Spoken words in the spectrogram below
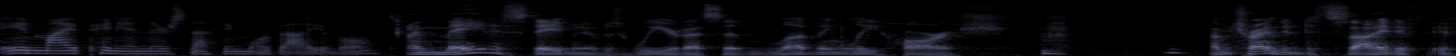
In my opinion, there's nothing more valuable. I made a statement. It was weird. I said lovingly harsh. I'm trying to decide if, if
